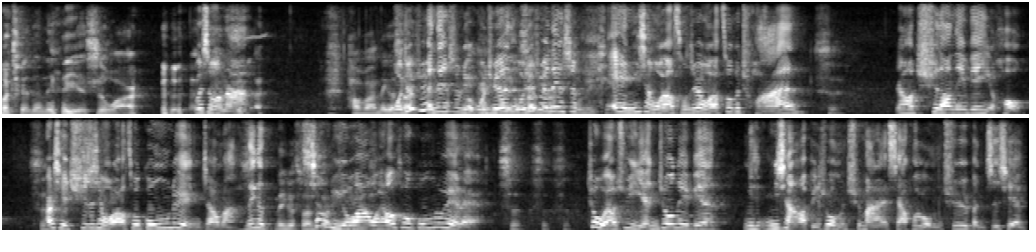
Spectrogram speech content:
我觉得那个也是玩儿，为什么呢？好吧，那个我就觉得那个是旅我觉得那个我就觉得那个是哎，你想我要从这边我要坐个船，是。然后去到那边以后，是。而且去之前我要做攻略，你知道吗？那个那个算像旅游啊，我还要做攻略嘞。是是是，就我要去研究那边，你你想啊，比如说我们去马来西亚或者我们去日本之前，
